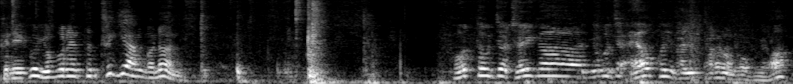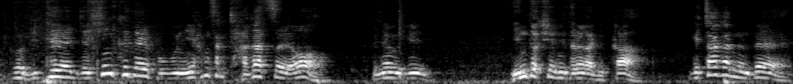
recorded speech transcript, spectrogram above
그리고 요번엔 또 특이한 거는 보통 저 저희가 요거 이제 에어컨이 달- 달아놓은 거고요. 그 밑에 이제 싱크대 부분이 항상 작았어요. 왜냐면 이게 인덕션이 들어가니까 이게 작았는데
